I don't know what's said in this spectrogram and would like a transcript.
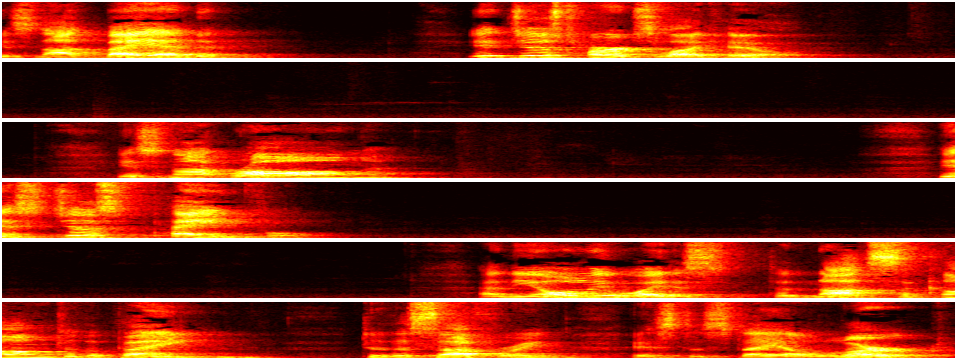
It's not bad, it just hurts like hell. It's not wrong. It's just painful. And the only way to, to not succumb to the pain, to the suffering, is to stay alert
